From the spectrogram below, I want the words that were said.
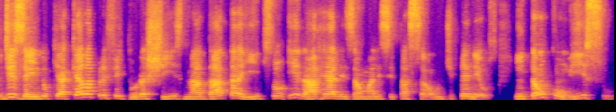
dizendo que aquela prefeitura X, na data Y, irá realizar uma licitação de pneus. Então, com isso,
